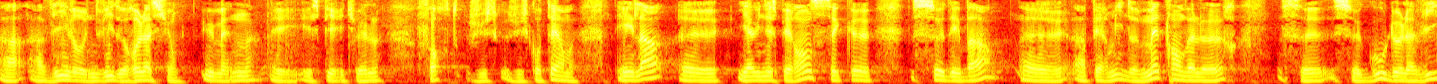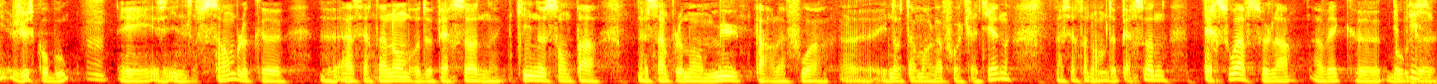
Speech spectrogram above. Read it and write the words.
à, à vivre une vie de relation humaine et, et spirituelle forte jusqu'au terme. Et là, euh, il y a une espérance, c'est que ce débat euh, a permis de mettre en valeur ce, ce, goût de la vie jusqu'au bout. Mm. Et il semble que euh, un certain nombre de personnes qui ne sont pas euh, simplement mues par la foi, euh, et notamment la foi chrétienne, un certain nombre de personnes perçoivent cela avec euh, beaucoup de, plus, de,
